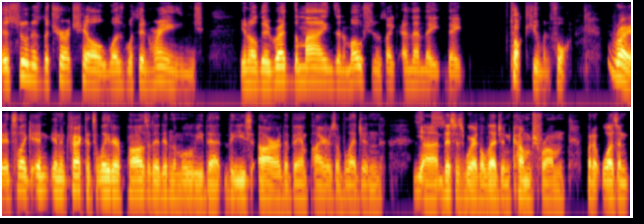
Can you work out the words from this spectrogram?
as soon as the Churchill was within range. You know, they read the minds and emotions, like, and then they they took human form. Right. It's like, and, and in fact, it's later posited in the movie that these are the vampires of legend. Yes. Uh, this is where the legend comes from, but it wasn't.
